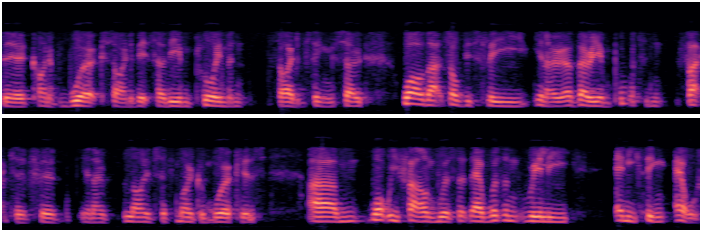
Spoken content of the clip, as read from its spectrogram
the kind of work side of it, so the employment side of things. So while that's obviously you know a very important factor for you know lives of migrant workers, um, what we found was that there wasn't really anything else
